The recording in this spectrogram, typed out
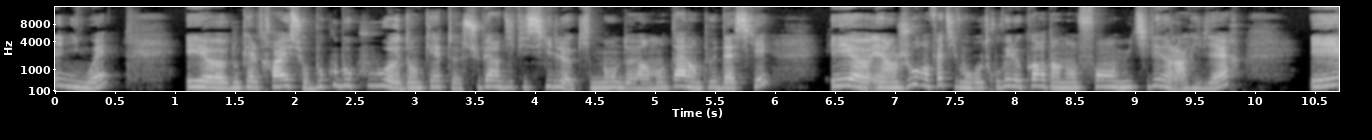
Hemingway et euh, donc elle travaille sur beaucoup beaucoup d'enquêtes super difficiles qui demandent un mental un peu d'acier. Et, et, un jour, en fait, ils vont retrouver le corps d'un enfant mutilé dans la rivière. Et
